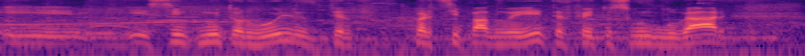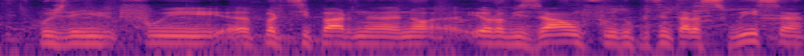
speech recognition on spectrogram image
e, e sinto muito orgulho de ter participado aí, ter feito o segundo lugar. Depois daí fui a participar na, na Eurovisão, fui representar a Suíça.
